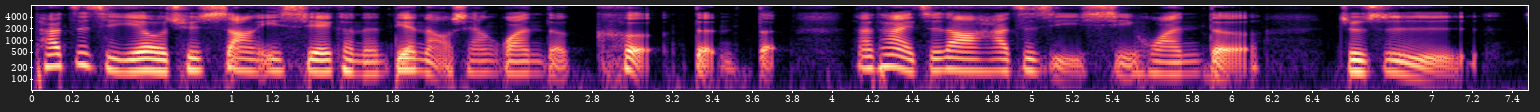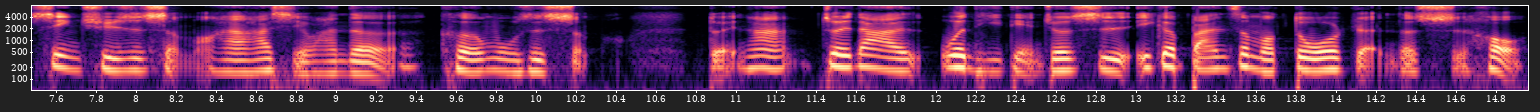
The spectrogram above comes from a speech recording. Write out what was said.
他自己也有去上一些可能电脑相关的课等等。那他也知道他自己喜欢的，就是兴趣是什么，还有他喜欢的科目是什么。对，那最大的问题点就是一个班这么多人的时候。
